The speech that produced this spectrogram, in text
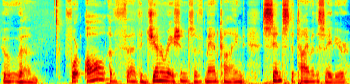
who um, for all of uh, the generations of mankind since the time of the Savior,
